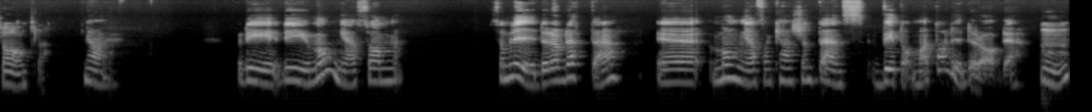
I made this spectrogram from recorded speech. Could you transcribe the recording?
klarar inte det. Nej. Och det, det är ju många som, som lider av detta. Eh, många som kanske inte ens vet om att de lider av det. Mm,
